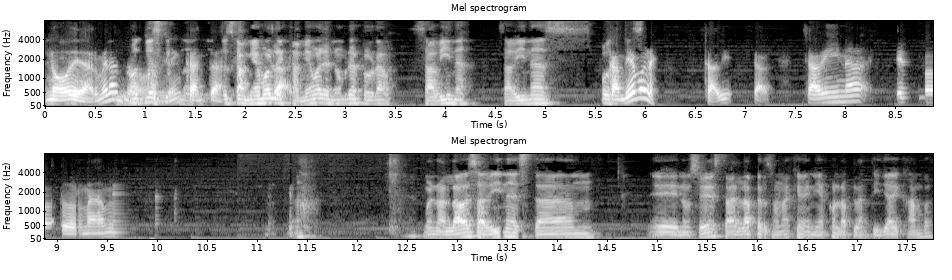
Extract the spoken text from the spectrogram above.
No, de dármela, no, entonces, a mí me encanta. Entonces cambiémosle, Sa- cambiémosle el nombre del programa. Sabina, Sabinas Podcast. Cambiémosle. Sabi- Sa- Sabina, el pastor, nada más. Bueno, al lado de Sabina está, eh, no sé, está la persona que venía con la plantilla de Canva.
